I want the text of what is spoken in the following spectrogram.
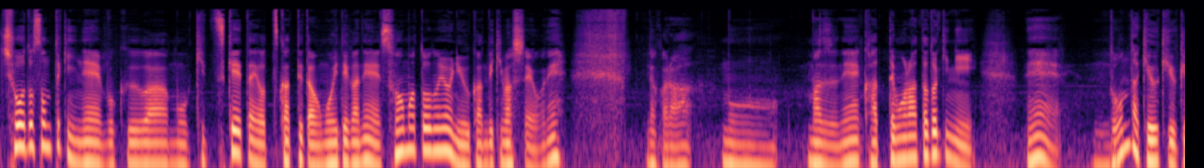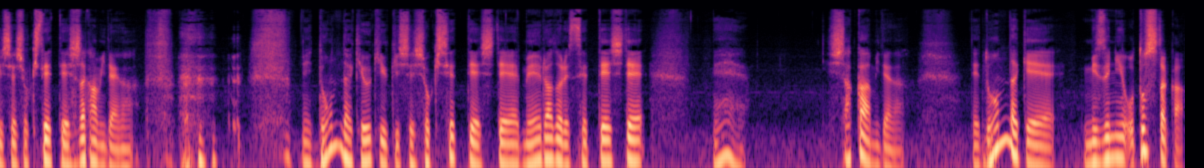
ちょうどその時にね、僕はもうキッズ携帯を使ってた思い出がね、走馬灯のように浮かんできましたよね。だから、もう、まずね、買ってもらった時に、ねどんだけウキウキして初期設定したかみたいな ね、どんだけウキウキして初期設定して、メールアドレス設定して、ねしたかみたいな。で、どんだけ水に落としたか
